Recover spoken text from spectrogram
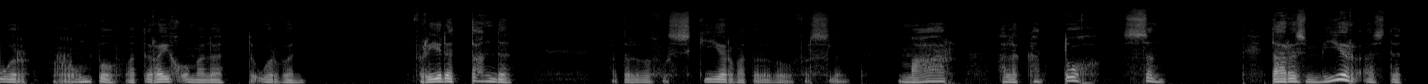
oorrompel, wat dreig om hulle te oorwin. Vrede tande wat hulle wil verskeer, wat hulle wil verslind. Maar hulle kan tog sing. Daar is meer as dit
